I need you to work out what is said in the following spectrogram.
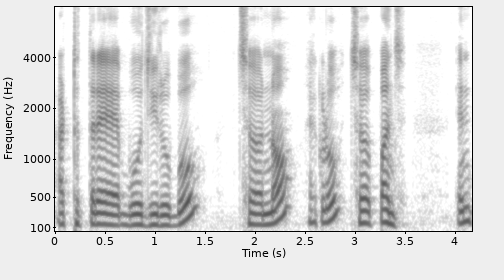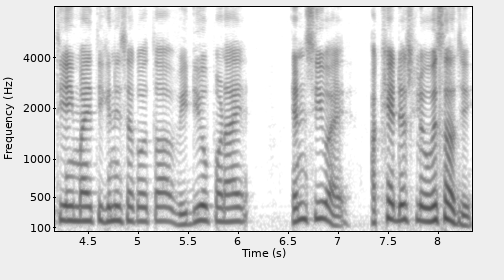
અઠ ત્રે બો જીરો બો, છ નવ, એકડો, છ પંચ. એનથી અહીં માહિતી ગણી શકો તો વીડિયો પણ આ એન સિવાય આખે ડેસલો વેસાજી.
